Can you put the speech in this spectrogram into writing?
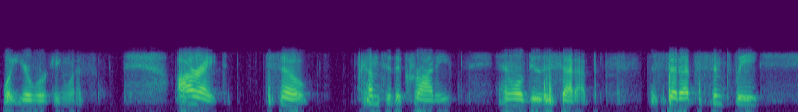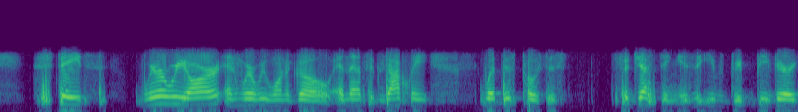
what you're working with. All right. So, come to the karate and we'll do the setup. The setup simply states where we are and where we want to go, and that's exactly what this post is suggesting is that you be very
